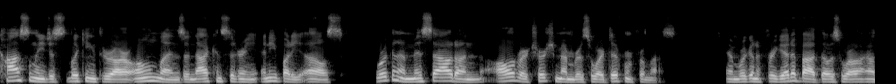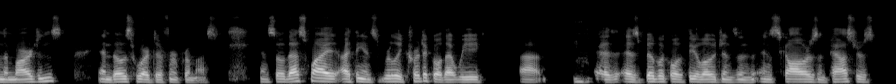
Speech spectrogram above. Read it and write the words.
constantly just looking through our own lens and not considering anybody else, we're going to miss out on all of our church members who are different from us and we're going to forget about those who are on the margins and those who are different from us. And so that's why I think it's really critical that we, uh, mm-hmm. as, as, biblical theologians and, and, scholars and pastors,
